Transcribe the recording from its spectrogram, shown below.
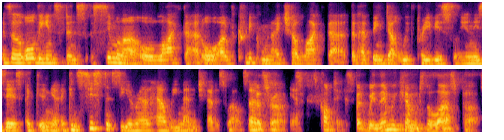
And so all the incidents similar or like that, or of critical nature like that, that have been dealt with previously, and is there's a, you know, a consistency around how we manage that as well. So that's right. Yeah, it's context. But then we come to the last part,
